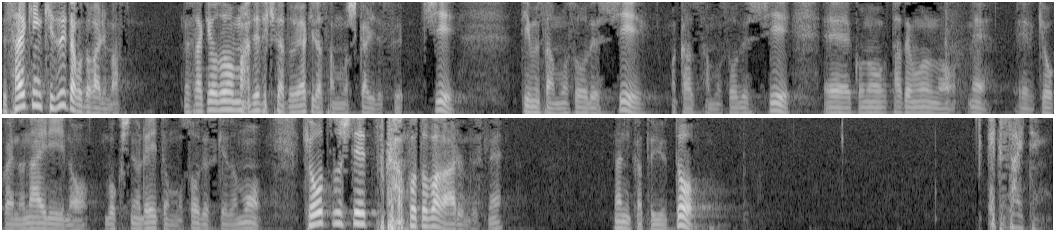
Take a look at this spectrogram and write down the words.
で最近気づいたことがあります。で先ほど、まあ、出てきた土屋明さんもしっかりですし、ティムさんもそうですし、まあ、カズさんもそうですし、えー、この建物のね、教会のナイリーの牧師のレイトンもそうですけども、共通して使う言葉があるんですね。何かというと、exciting。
